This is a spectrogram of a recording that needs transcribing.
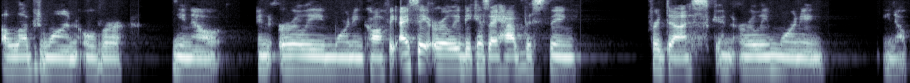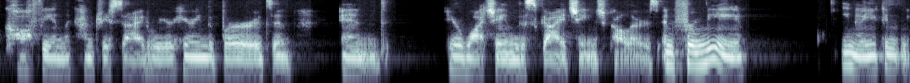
a loved one over, you know, an early morning coffee. I say early because I have this thing for dusk and early morning, you know, coffee in the countryside where you're hearing the birds and and you're watching the sky change colors. And for me, you know, you can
